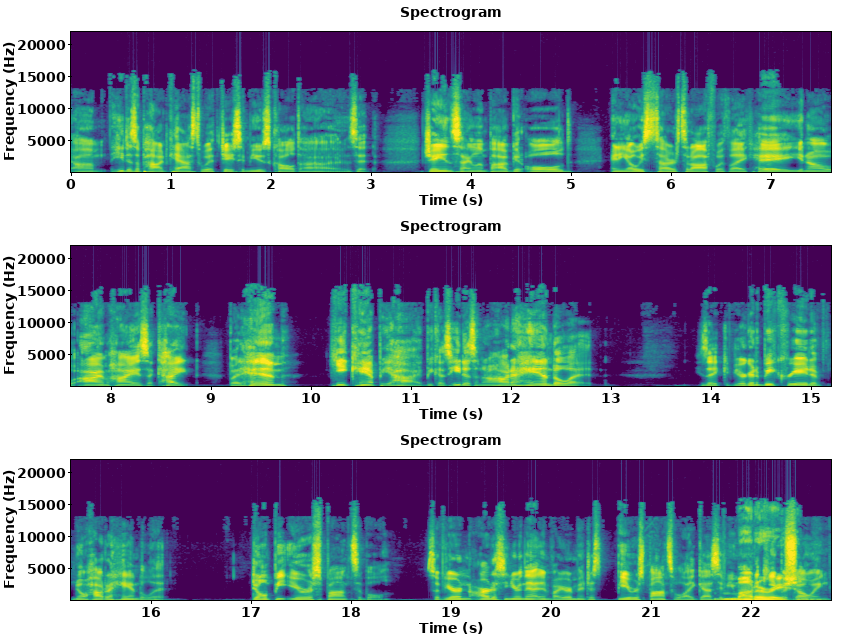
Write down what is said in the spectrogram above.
Um, he does a podcast with Jason Mewes called uh, "Is it Jay and Silent Bob Get Old?" And he always starts it off with like, "Hey, you know, I'm high as a kite, but him, he can't be high because he doesn't know how to handle it." He's like, if you're gonna be creative, know how to handle it. Don't be irresponsible. So if you're an artist and you're in that environment, just be responsible, I guess. If you want to keep it Moderation. going,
